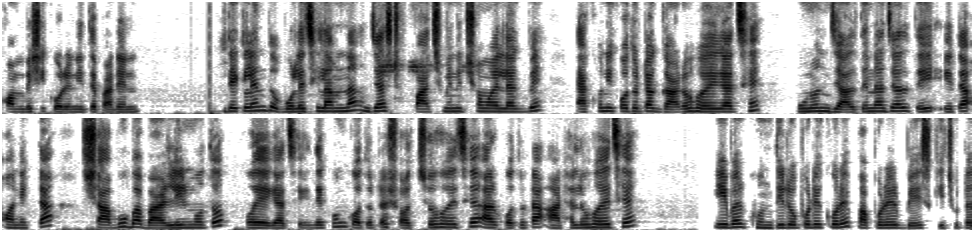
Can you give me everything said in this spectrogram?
কম বেশি করে নিতে পারেন। দেখলেন তো, বলেছিলাম না, জাস্ট পাঁচ মিনিট সময় লাগবে। এখনই কতটা গাঢ় হয়ে গেছে। উনুন জ্বালতে না জ্বালতেই এটা অনেকটা সাবু বা বার্লির মতো হয়ে গেছে। দেখুন কতটা স্বচ্ছ হয়েছে আর কতটা আঠালো হয়েছে। এবার খুন্তির ওপরে করে পাপড়ের বেশ কিছুটা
